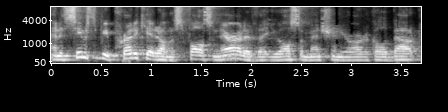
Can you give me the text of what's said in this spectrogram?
And it seems to be predicated on this false narrative that you also mentioned in your article about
